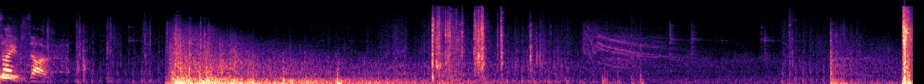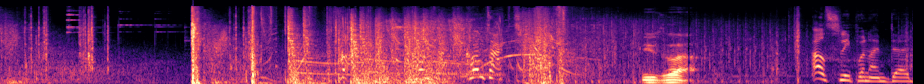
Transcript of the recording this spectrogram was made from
safe zone. Contact. Who's that? I'll sleep when I'm dead.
